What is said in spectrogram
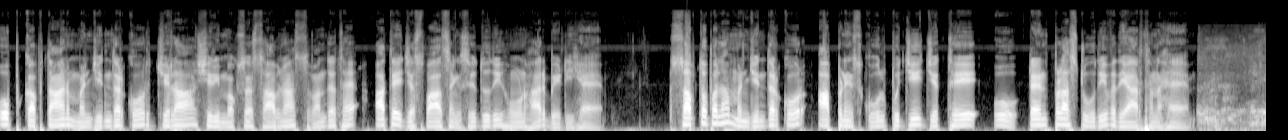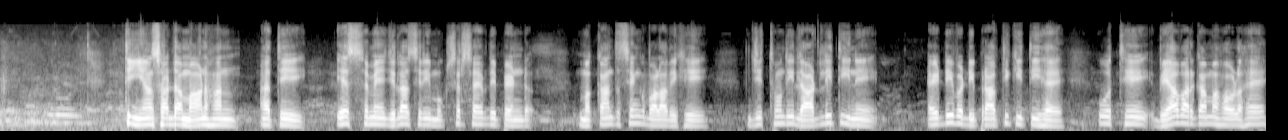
ਉਪ ਕਪਤਾਨ ਮਨਜਿੰਦਰ ਕੌਰ ਜ਼ਿਲ੍ਹਾ ਸ਼੍ਰੀ ਮੁਕਤਸਰ ਸਾਹਿਬ ਨਾਲ ਸੰਬੰਧਿਤ ਹੈ ਅਤੇ ਜਸਪਾਲ ਸਿੰਘ ਸਿੱਧੂ ਦੀ ਹੋਣਹਾਰ ਬੇਟੀ ਹੈ। ਸਭ ਤੋਂ ਪਹਿਲਾਂ ਮਨਜਿੰਦਰ ਕੌਰ ਆਪਣੇ ਸਕੂਲ ਪੁੱਜੀ, ਜਿੱਥੇ ਉਹ 10+2 ਦੀ ਵਿਦਿਆਰਥਣ ਹੈ। ਧੀਆਂ ਸਾਡਾ ਮਾਣ ਹਨ ਅਤੇ ਇਸ ਸਮੇਂ ਜ਼ਿਲ੍ਹਾ ਸ੍ਰੀ ਮੁਕਤਸਰ ਸਾਹਿਬ ਦੇ ਪਿੰਡ ਮਕੰਦ ਸਿੰਘ ਵਾਲਾ ਵਿਖੇ, ਜਿੱਥੋਂ ਦੀ ਲਾਡਲੀ ਧੀ ਨੇ ਐਡੀ ਵੱਡੀ ਪ੍ਰਾਪਤੀ ਕੀਤੀ ਹੈ, ਉੱਥੇ ਵਿਆਹ ਵਰਗਾ ਮਾਹੌਲ ਹੈ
